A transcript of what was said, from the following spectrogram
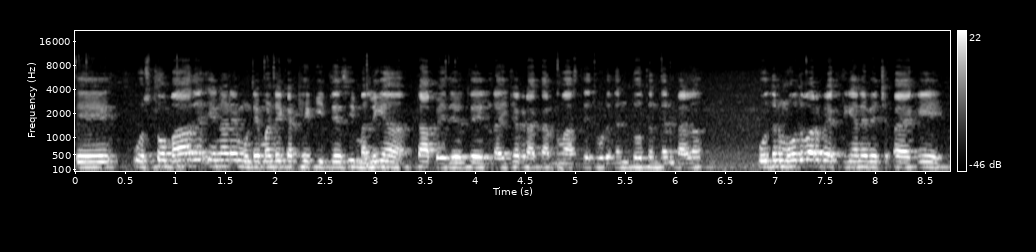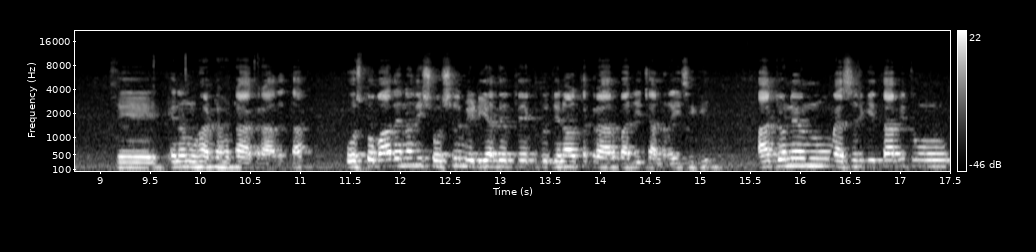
ਤੇ ਉਸ ਤੋਂ ਬਾਅਦ ਇਹਨਾਂ ਨੇ ਮੁੰਡੇ ਮੰਡੇ ਇਕੱਠੇ ਕੀਤੇ ਸੀ, ਮੱਲੀਆਂ ਢਾਬੇ ਦੇ ਉੱਤੇ ਲੜਾਈ ਝਗੜਾ ਕਰਨ ਵਾਸਤੇ ਥੋੜੇ ਦਿਨ ਦੋ ਤਿੰਨ ਦਿਨ ਪਹਿਲਾਂ। ਉਹ ਦਿਨ ਵਿਅਕਤੀਆਂ ਨੇ ਵਿੱਚ ਪੈ ਕੇ ਤੇ ਇਹਨਾਂ ਨੂੰ ਹੱਟ ਹਟਾ ਕਰਾ ਦਿੱਤਾ। ਉਸ ਤੋਂ ਬਾਅਦ ਇਹਨਾਂ ਦੀ ਸੋਸ਼ਲ ਮੀਡੀਆ ਦੇ ਉੱਤੇ ਇੱਕ ਦੂਜੇ ਨਾਲ ਤਕਰਾਰਬਾਜ਼ੀ ਚੱਲ ਰਹੀ ਸੀਗੀ। ਅੱਜ ਉਹਨੇ ਉਹਨੂੰ ਮੈਸੇਜ ਕੀਤਾ ਵੀ ਤੂੰ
